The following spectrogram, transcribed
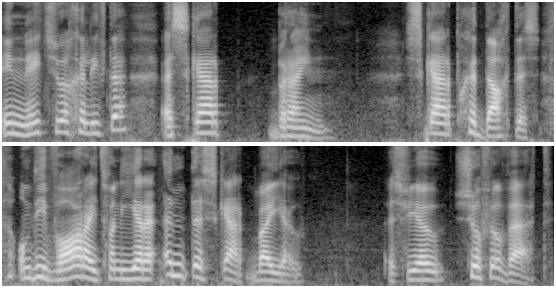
en net so geliefde 'n skerp brein skerp gedagtes om die waarheid van die Here in te skerp by jou is vir jou soveel werd.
